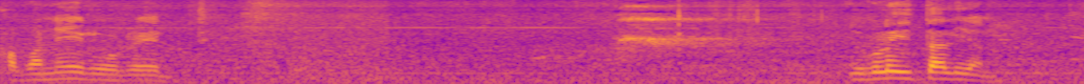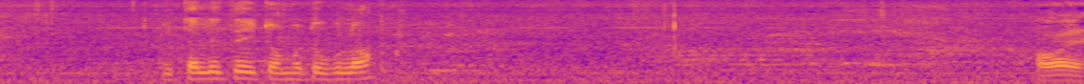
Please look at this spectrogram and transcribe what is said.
habanero red. এগুলো ইতালিয়ান ইতালিতে এই টমেটোগুলো হয়।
